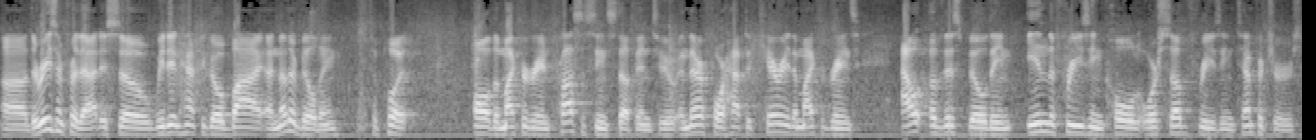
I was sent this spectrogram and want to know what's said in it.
Uh, the reason for that is so we didn't have to go buy another building to put all the microgreen processing stuff into and therefore have to carry the microgreens out of this building in the freezing cold or sub-freezing temperatures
